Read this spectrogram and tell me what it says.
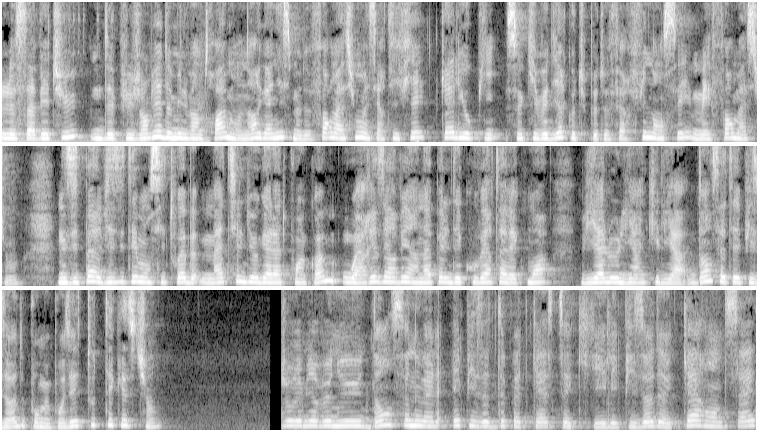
Le savais-tu? Depuis janvier 2023, mon organisme de formation est certifié Calliope, ce qui veut dire que tu peux te faire financer mes formations. N'hésite pas à visiter mon site web mathildiogalade.com ou à réserver un appel découverte avec moi via le lien qu'il y a dans cet épisode pour me poser toutes tes questions. Bonjour et bienvenue dans ce nouvel épisode de podcast qui est l'épisode 47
